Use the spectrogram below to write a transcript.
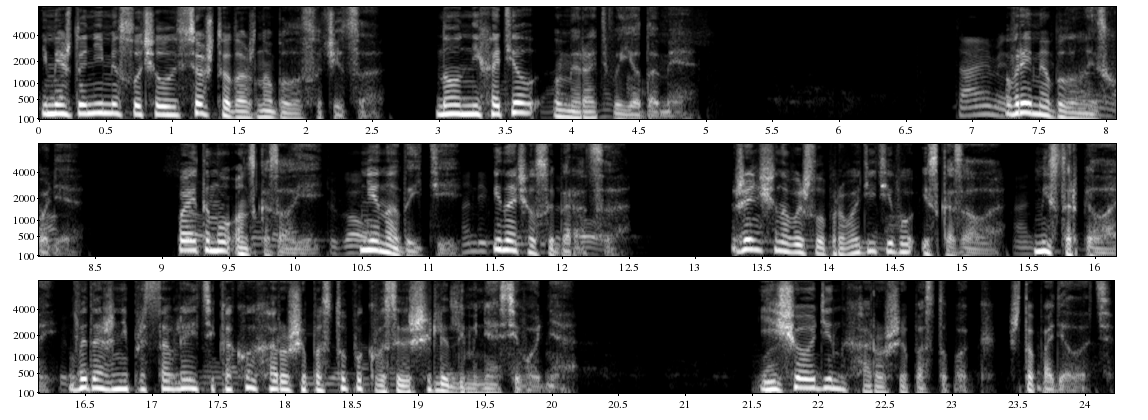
и между ними случилось все, что должно было случиться. Но он не хотел умирать в ее доме. Время было на исходе. Поэтому он сказал ей, «Мне надо идти», и начал собираться. Женщина вышла проводить его и сказала, «Мистер Пилай, вы даже не представляете, какой хороший поступок вы совершили для меня сегодня». Еще один хороший поступок. Что поделать?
